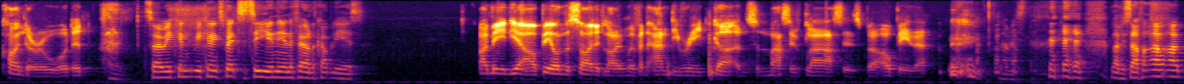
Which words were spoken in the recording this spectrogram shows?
kind of rewarding. So we can we can expect to see you in the NFL in a couple of years. I mean, yeah, I'll be on the sideline with an Andy Reid gut and some massive glasses, but I'll be there. Lovely, st- Lovely stuff. I, I,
